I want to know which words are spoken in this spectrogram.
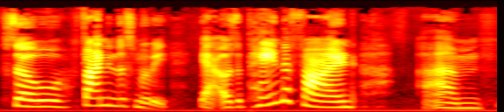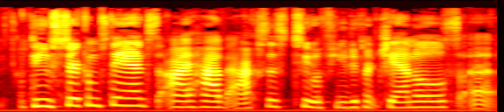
so finding this movie. Yeah, it was a pain to find. Um, through circumstance, I have access to a few different channels. Uh,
